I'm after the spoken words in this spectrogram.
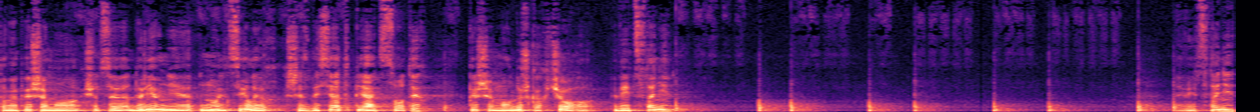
То ми пишемо, що це дорівнює 0,65 сотих. Пишемо в дужках чого відстані. Відстані.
